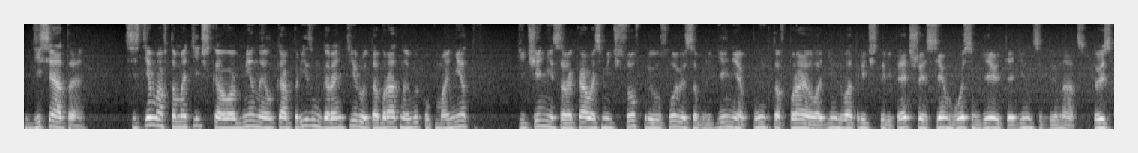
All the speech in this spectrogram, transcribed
Десятое. Система автоматического обмена ЛК призм гарантирует обратный выкуп монет в течение 48 часов при условии соблюдения пунктов правил 1, 2, 3, 4, 5, 6, 7, 8, 9, 11, 12. То есть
